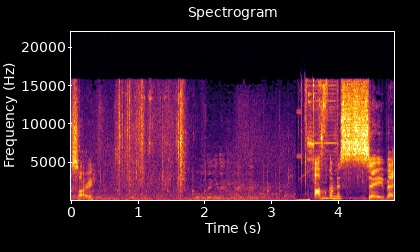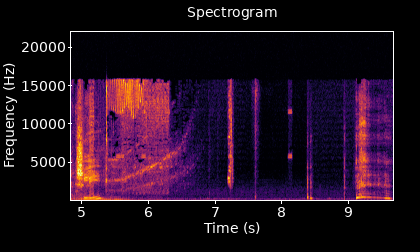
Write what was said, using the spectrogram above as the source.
Sorry. I'm gonna save actually.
